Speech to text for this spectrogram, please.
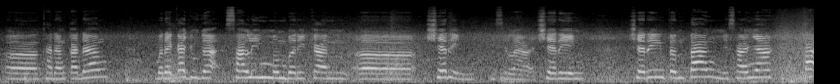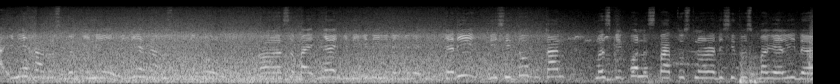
Eh, kadang-kadang mereka juga saling memberikan eh, sharing istilah sharing sharing tentang misalnya kak ini harus begini ini harus begitu Eh, sebaiknya gini gini gini gini. Jadi di situ bukan meskipun status Nora di situ sebagai leader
